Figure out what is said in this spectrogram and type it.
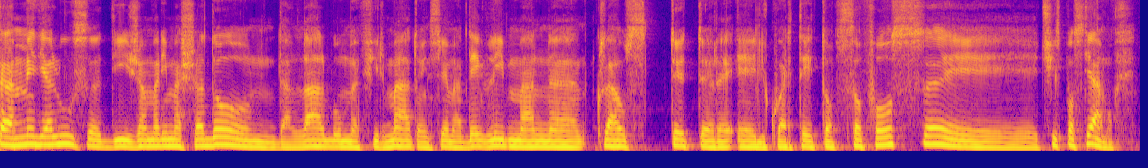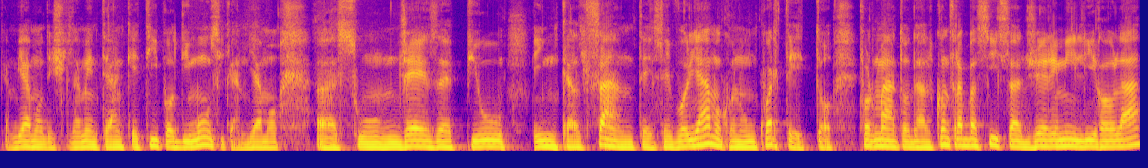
Questa è Media Luz di Jean-Marie Machadon dall'album firmato insieme a Dave Liebman, Klaus Tötter e il quartetto Psophos e ci spostiamo, cambiamo decisamente anche tipo di musica, andiamo uh, su un jazz più incalzante se vogliamo con un quartetto formato dal contrabbassista Jérémy Lirola,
